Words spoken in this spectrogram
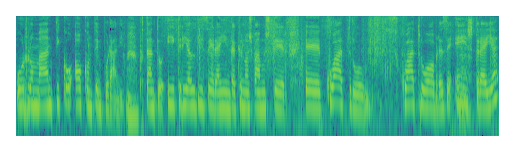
o romântico ao contemporâneo. Uhum. Portanto, e queria lhe dizer ainda que nós vamos ter eh, quatro, quatro obras em hum. estreia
